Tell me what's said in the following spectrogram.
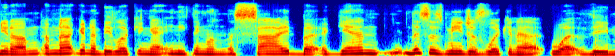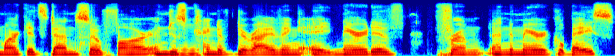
you know, I'm I'm not going to be looking at anything on the side, but again, this is me just looking at what the market's done so far and just mm. kind of deriving a narrative from a numerical base.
